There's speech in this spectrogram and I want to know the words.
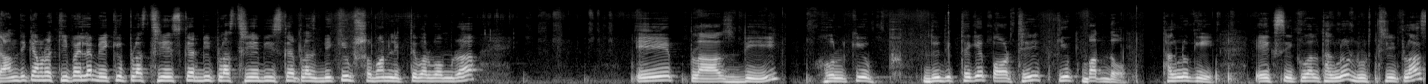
ডান দিকে আমরা কি পাইলাম? A cube plus three square b plus three a b square plus b cube সমান লিখতে পারব আমরা a plus b whole cube. দুই দিক থেকে পাওয়ার থ্রি কিউব বাদ দাও। থাকল কি? এক্স ইকুয়াল থাকল root three plus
